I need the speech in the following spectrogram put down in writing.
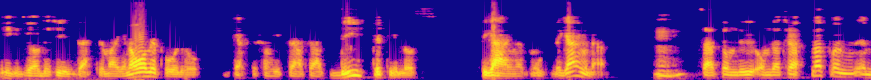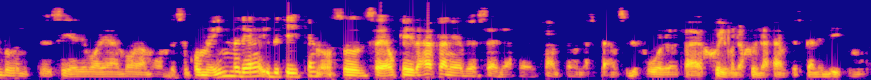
Vilket vi har betydligt bättre marginaler på då. Eftersom vi framförallt byter till oss begagnat mot begagnat. Mm. Så att om du, om du har tröttnat på en, en bunt serie var det än vara måndag så kommer du in med det i butiken och så säger okej okay, det här planerar vi att sälja för 1500 spänn så du får ungefär 700-750 spänn i byte mot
